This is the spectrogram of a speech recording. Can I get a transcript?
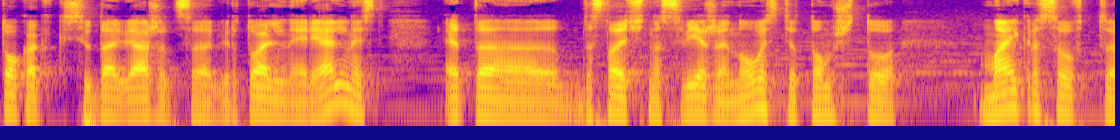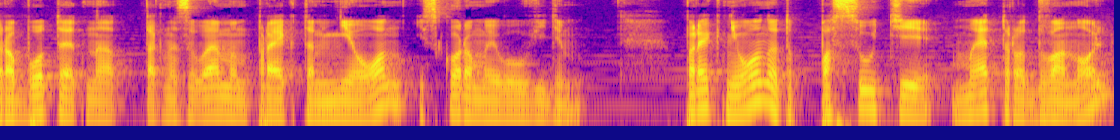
то, как сюда вяжется виртуальная реальность. Это достаточно свежая новость о том, что Microsoft работает над так называемым проектом Neon, и скоро мы его увидим. Проект Neon это по сути Metro 2.0,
